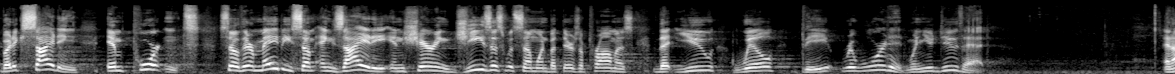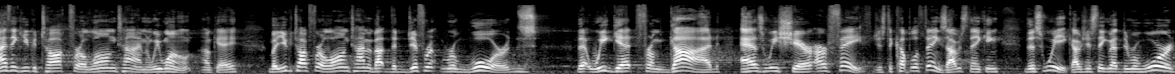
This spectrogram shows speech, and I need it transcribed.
but exciting, important. So there may be some anxiety in sharing Jesus with someone, but there's a promise that you will be rewarded when you do that. And I think you could talk for a long time, and we won't, okay? But you could talk for a long time about the different rewards that we get from God as we share our faith. Just a couple of things I was thinking this week. I was just thinking about the reward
